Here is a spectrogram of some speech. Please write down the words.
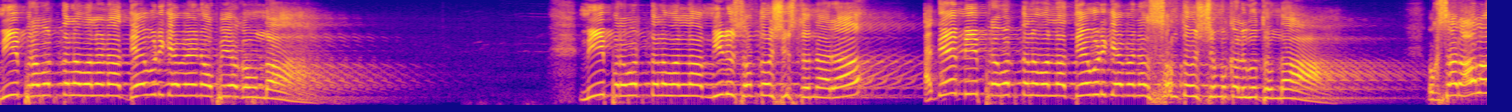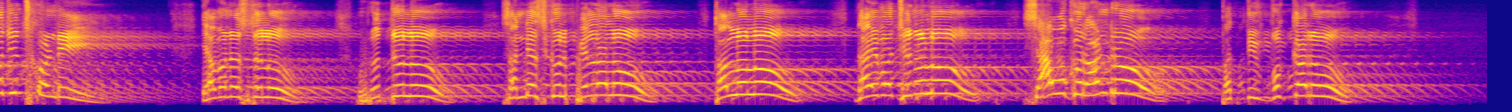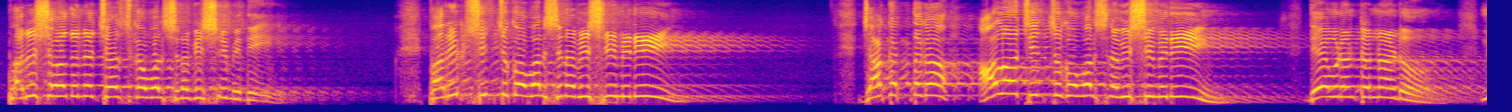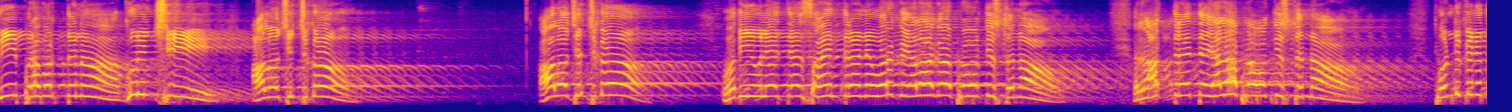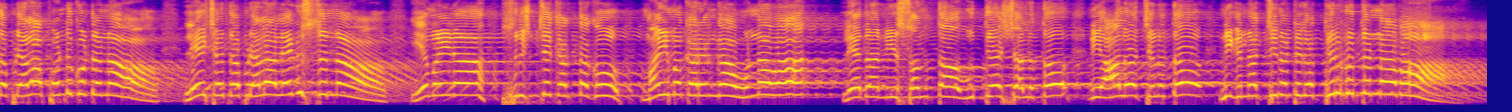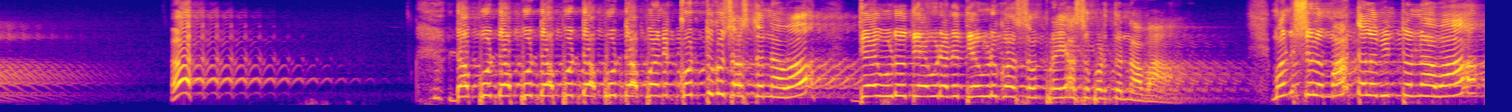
మీ ప్రవర్తన వలన దేవునికి ఏమైనా ఉపయోగం ఉందా? మీ ప్రవర్తన వల్ల మీరు సంతోషిస్తున్నారా? అదే మీ ప్రవర్తన వల్ల దేవుడికి ఏమైనా సంతోషము కలుగుతుందా? ఒకసారి ఆలోచించుకోండి. యవనస్తులు వృద్ధులు సండే స్కూల్ పిల్లలు తల్లులు దైవజనులు సేవకురాండ్రు ప్రతి ఒక్కరూ పరిశోధన చేసుకోవలసిన విషయం ఇది. పరీక్షించుకోవలసిన విషయం ఇది. జాగ్రత్తగా ఆలోచించుకోవలసిన విషయం ఇది. దేవుడు అంటున్నాడు మీ ప్రవర్తన గురించి ఆలోచించుకో. ఆలోచించుకో. ఉదయం లేస్తే సాయంత్రాన్ని వరకు ఎలాగా ప్రవర్తిస్తున్నావు? రాత్రి అయితే ఎలా ప్రవర్తిస్తున్నావు? పండుకునేటప్పుడు ఎలా పండుకుంటున్నావు? లేచేటప్పుడు ఎలా లేగుస్తున్నావు? ఏమైనా సృష్టికర్తకు మహిమకరంగా ఉన్నావా? లేదా నీ సొంత ఉద్దేశాలతో నీ ఆలోచనలతో నీకు నచ్చినట్టుగా తిరుగుతున్నావా? డబ్బు డబ్బు డబ్బు డబ్బు డబ్బు అని కొట్టుకు చేస్తున్నావా? దేవుడు దేవుడు అని దేవుడి కోసం ప్రయాసపడుతున్నావా? మనుషుల మాటలు వింటున్నావా?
